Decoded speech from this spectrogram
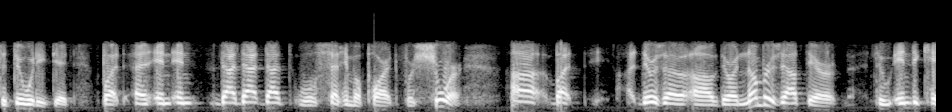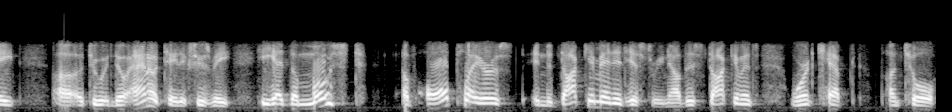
to do what he did, but and and that that that will set him apart for sure. Uh, but there's a uh, there are numbers out there to indicate uh, to, to annotate, excuse me. He had the most of all players in the documented history. Now, these documents weren't kept until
